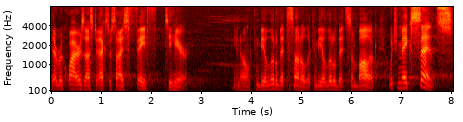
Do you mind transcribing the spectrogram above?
that requires us to exercise faith to hear. You know, it can be a little bit subtle, it can be a little bit symbolic, which makes sense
